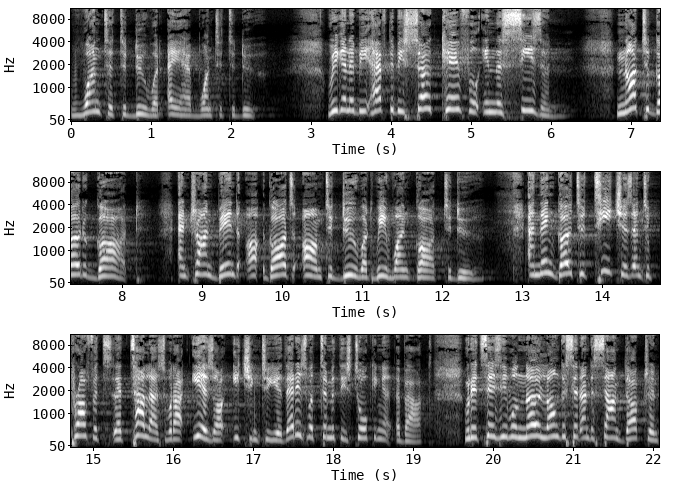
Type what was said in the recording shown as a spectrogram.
wanted to do what Ahab wanted to do. We're going to be, have to be so careful in this season not to go to God and try and bend uh, God's arm to do what we want God to do. And then go to teachers and to prophets that tell us what our ears are itching to hear. That is what Timothy is talking about. When it says he will no longer sit under sound doctrine,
